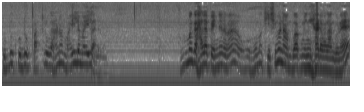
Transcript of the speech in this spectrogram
කුඩු කුඩු පතුරු ගහන මයිල මයිල අලනවා. උම්ම ගහලා පෙන්නනවා ඔහොම කිසිම නම්බුවක් මින් එහාට වළංගු නැහැ.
